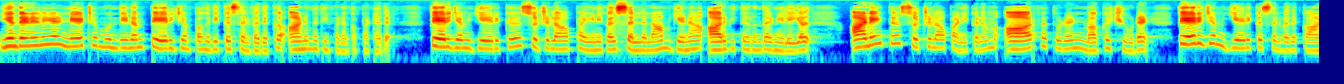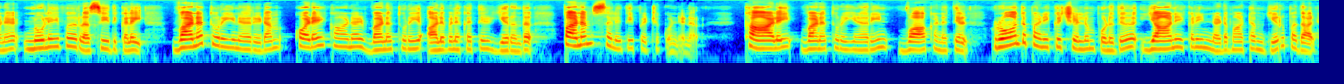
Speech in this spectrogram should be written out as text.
இந்த நிலையில் நேற்று முன்தினம் பேரிஜம் பகுதிக்கு செல்வதற்கு அனுமதி வழங்கப்பட்டது. பேரிஜம் ஏரிக்கு சுற்றுலா பயணிகள் செல்லலாம் என அறிவித்திருந்த நிலையில் அனைத்து சுற்றுலா பணிகளும் ஆர்வத்துடன் மகிழ்ச்சியுடன் பேரிஜம் ஏரிக்கு செல்வதற்கான நுழைவு ரசீதுகளை வனத்துறையினரிடம் கொடைக்கானல் வனத்துறை அலுவலகத்தில் இருந்து பணம் செலுத்தி பெற்றுக்கொண்டனர் காலை வனத்துறையினரின் வாகனத்தில் ரோந்து பணிக்கு செல்லும் பொழுது யானைகளின் நடமாட்டம் இருப்பதால்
